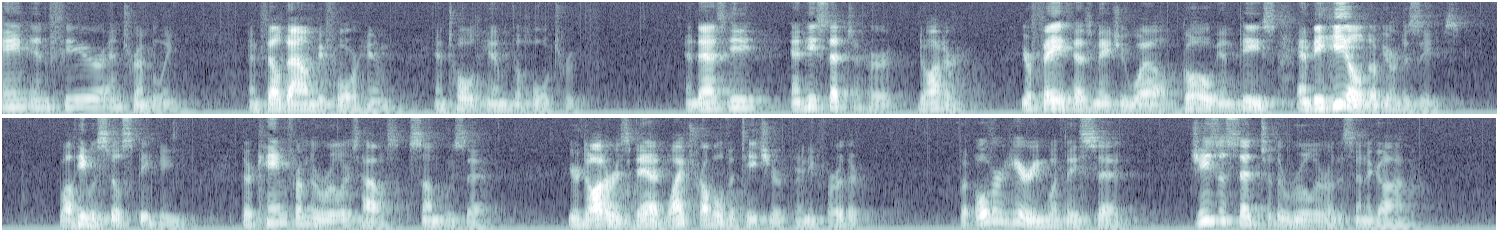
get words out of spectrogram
came in fear and trembling, and fell down before him and told him the whole truth. And as he and he said to her, Daughter, your faith has made you well. Go in peace and be healed of your disease. While he was still speaking, there came from the ruler's house some who said, Your daughter is dead. Why trouble the teacher any further? But overhearing what they said, Jesus said to the ruler of the synagogue,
